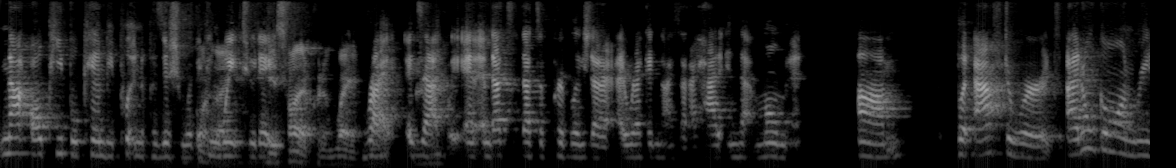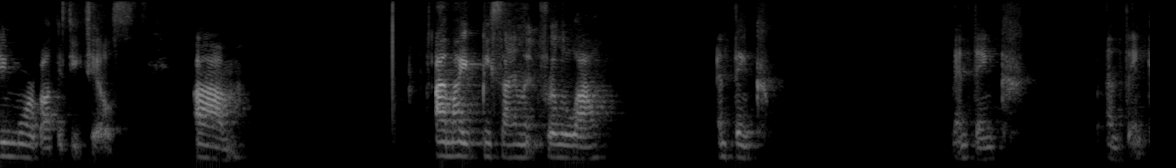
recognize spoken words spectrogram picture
not all people can be put in a position where they Well, can like, wait two days. His father couldn't wait. Right, exactly. And, and that's that's a privilege that I, I recognize that I had in that moment. Um, but afterwards, I don't go on reading more about the details. Um, I might be silent for a little while and think and think and think.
